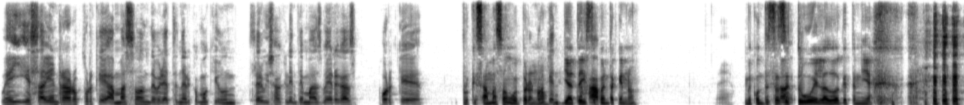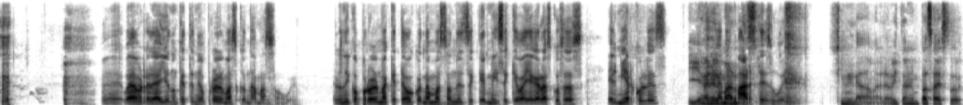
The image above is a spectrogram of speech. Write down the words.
Güey, y está bien raro porque Amazon debería tener como que un servicio al cliente más vergas porque... Porque es Amazon, güey, pero no. Porque- ya te diste cuenta que no. eh, Me contestaste No. tú, güey, la duda que tenía. eh, bueno, en realidad yo nunca he tenido problemas con Amazon, güey. El único problema que tengo con Amazon es de que me dice que va a llegar las cosas el miércoles Y y llegan el martes. güey. Chingada, madre. A mí también pasa esto, güey.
